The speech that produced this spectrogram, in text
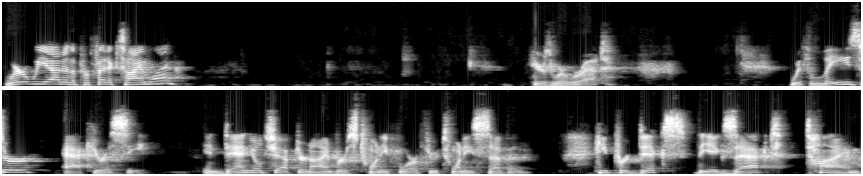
Where are we at in the prophetic timeline? Here's where we're at. With laser accuracy, in Daniel chapter 9, verse 24 through 27, he predicts the exact time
